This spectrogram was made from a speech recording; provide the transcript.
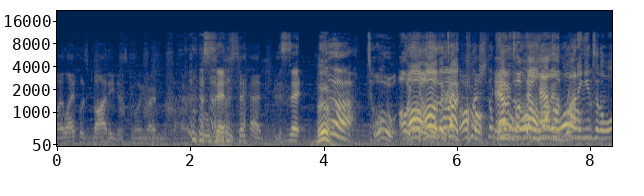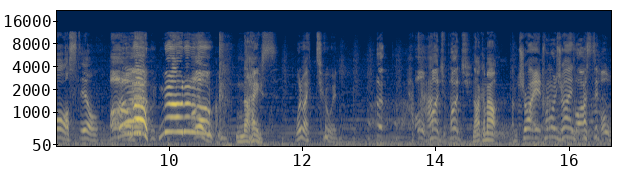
my lifeless body just going right in the fire. This is it. Sad. This is it. Boom. Ooh, oh, Oh, oh, the duck. Punch the Gavin, wall. fuck Gavin wall. running into the wall still. Oh, no, no, no, no. Nice. What am I doing? oh, punch, punch. Knock him out. I'm trying. I'm trying. Boston. Oh,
